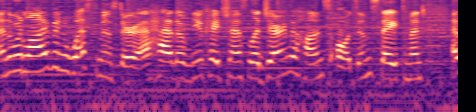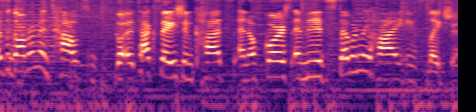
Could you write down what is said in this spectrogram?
And we're live in Westminster ahead of UK Chancellor Jeremy Hunt's autumn statement as the government touts taxation cuts and, of course, amid stubbornly high inflation.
